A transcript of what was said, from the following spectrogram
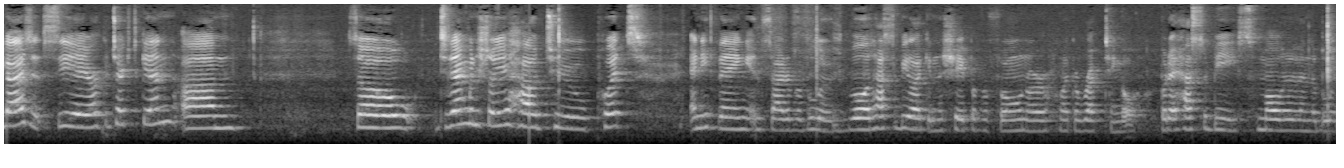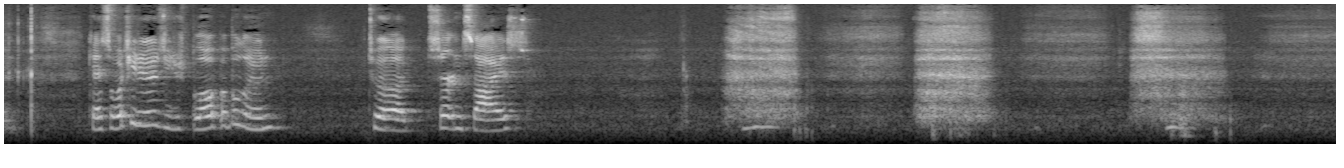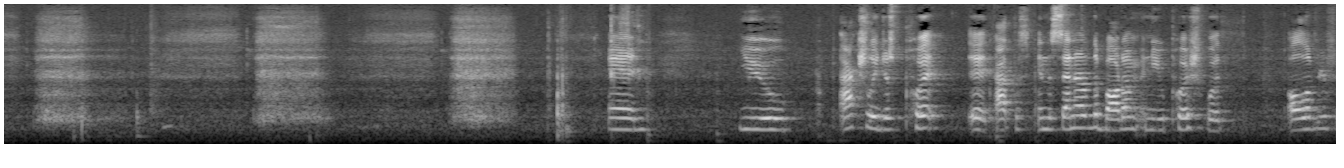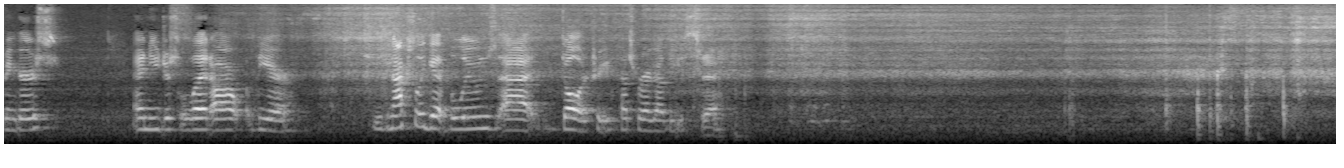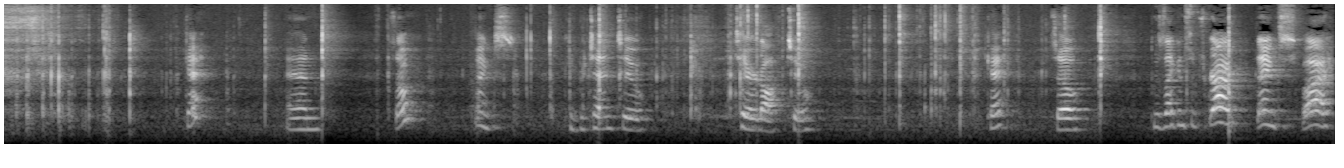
Hey guys, it's CA Architect again. Um, so today I'm going to show you how to put anything inside of a balloon. Well, it has to be like in the shape of a phone or like a rectangle, but it has to be smaller than the balloon. Okay, so what you do is you just blow up a balloon to a certain size. And you actually just put it at the in the center of the bottom and you push with all of your fingers and you just let out the air. You can actually get balloons at Dollar Tree. That's where I got these today. Okay? And so, thanks. You can pretend to tear it off too. Okay? So, please like and subscribe. Thanks. Bye.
